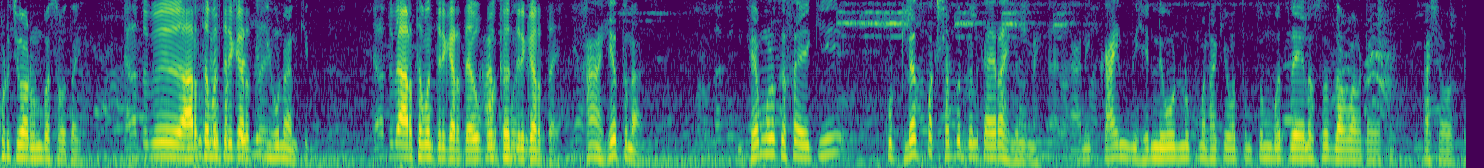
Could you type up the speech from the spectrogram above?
खुर्चीवर आणून बसवताय. तुम्ही अर्थमंत्री करताय. घेऊन आणखी तुम्ही अर्थमंत्री करताय उपमुख्यमंत्री करताय. हां हेच ना. त्यामुळं कसं आहे की कुठल्याच पक्षाबद्दल काय राहिलेलं नाही. आणि काय हे निवडणूक म्हणा किंवा तुमचं मत द्यायला सुद्धा जावं वाटायचं अशा अवस्था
